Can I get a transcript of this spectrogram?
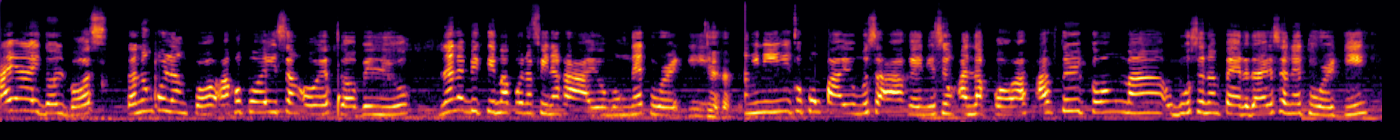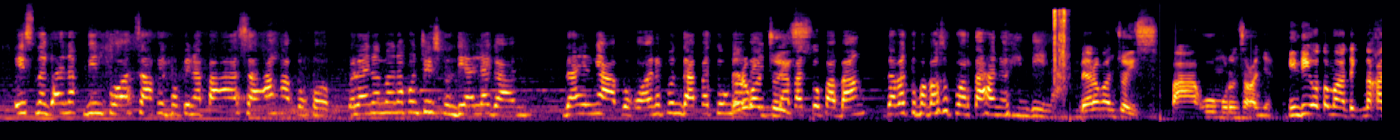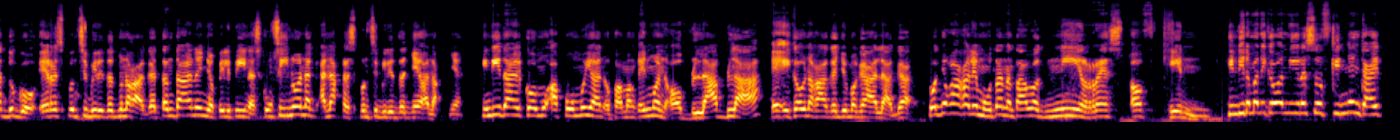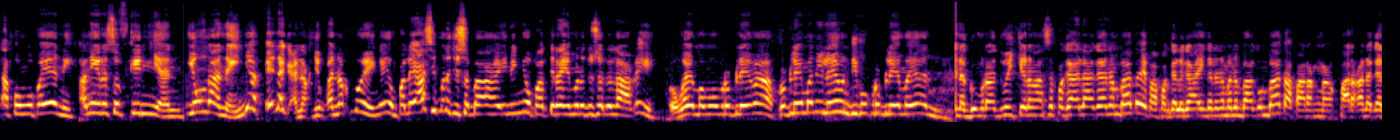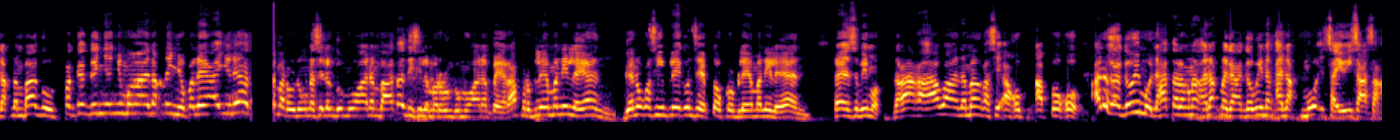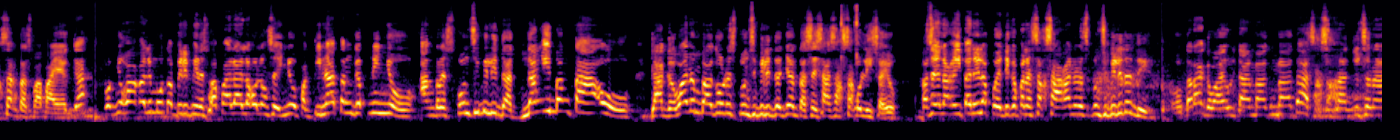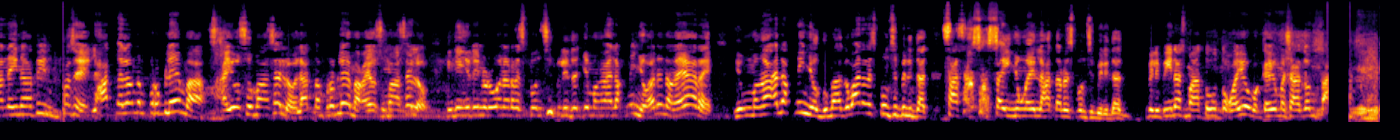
Hi Idol Boss, tanong ko lang po, ako po ay isang OFW na nabiktima po ng pinakaayaw mong networking. Ang hinihingi ko pong payo mo sa akin is yung anak ko, af- after kong maubuso ng pera dahil sa networking, is nag-anak din po at sa akin po pinapaasa ang apo ko. Wala naman akong choice kundi alagaan dahil nga apo ko. Ano pong dapat kong Meron gawin? Dapat ko pa bang? Dapat ko pa bang suportahan o hindi na? Meron kang choice. Paako mo rin sa kanya. Hindi automatic nakadugo, eh responsibilidad mo na kagad. Tandaan ninyo, Pilipinas, kung sino nag-anak, responsibilidad niya yung anak niya. Hindi dahil ko mo apo mo yan o pamangkin mo o bla bla, eh ikaw na kagad yung mag-aalaga. Huwag niyo kakalimutan ang tawag nearest of kin. Hindi naman ikaw ang nearest of kin yan, kahit apo mo pa yan eh. Ang nearest of kin yan, yung nanay niya. Eh nag-anak yung anak mo eh. Ngayon, palayasin mo na dyan sa bahay ninyo, patirayin mo na doon sa lalaki. O ngayon, mo problema. Problema nila yun, di mo problema yan. Nag-graduate ka na nga sa pag-aalaga ng bata, eh, papagalagain ka na naman ng bagong bata, parang para ka nag-anak ng bago. Pagka ganyan yung mga anak ninyo, palayain nyo na yan. Marunong na silang gumawa ng bata, di sila marunong gumawa ng pera. Problema nila yan. Ganon kasimple yung konsepto, problema nila yan. Kaya sabi mo, nakakaawa naman kasi ako, apo ko. Ano gagawin mo? Lahat na lang ng anak na gagawin ng anak mo, sa'yo isasaksak, tapos papayag ka? Huwag nyo kakalimutan, Pilipinas, papaalala ko lang sa inyo, pag tinatanggap ninyo ang responsibilidad ng ibang tao, gagawa ng bagong responsibilidad yan, tapos isasaksak uli sa'yo. Kasi nakita nila, pwede ka palang saksakan ng responsibilidad eh. O tara, gawa ulit tayo ng bagong bata, saksak natin sa nanay natin. Kasi lahat na lang ng problema, kayo sumasalo, lahat ng problema, kayo sumasalo. Hindi nyo tinuruan ng responsibilidad yung mga anak ninyo. Ano nangyayari? Yung mga anak ninyo, gumagawa ng responsibilidad, sasaksak sa inyo ngayon lahat ng responsibilidad. Pilipinas, matuto kayo, huwag kayo masyadong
